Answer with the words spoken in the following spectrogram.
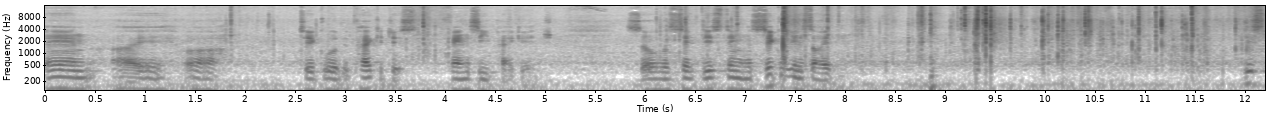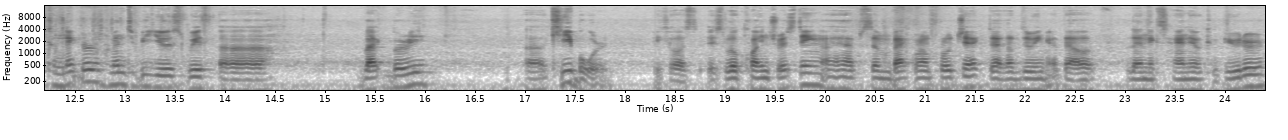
And I uh, take a look at the packages fancy package. So let's take this thing let's it inside this connector meant to be used with a BlackBerry uh, keyboard because it looks quite interesting. I have some background project that I'm doing about Linux handheld computer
